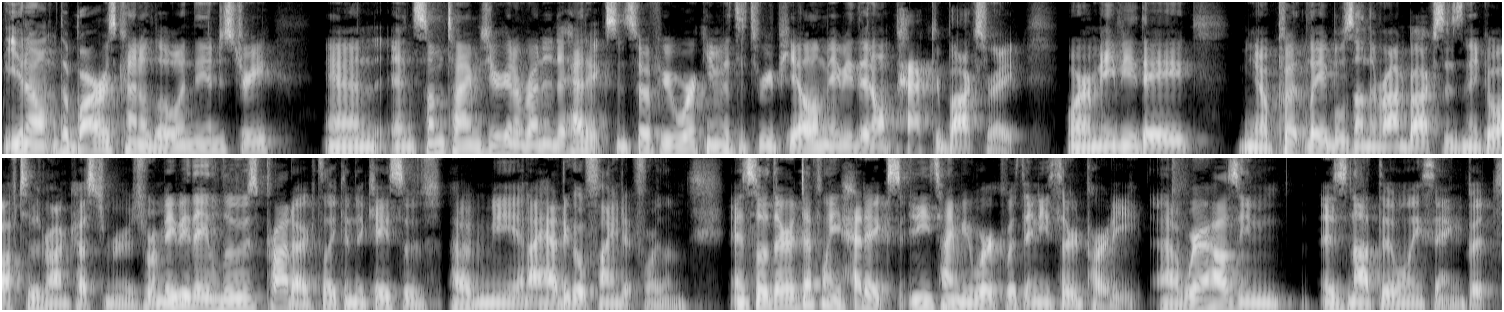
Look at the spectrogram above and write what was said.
you know, the bar is kind of low in the industry. And, and sometimes you're going to run into headaches. And so if you're working with the 3PL, maybe they don't pack your box right, or maybe they you know put labels on the wrong boxes and they go off to the wrong customers. Or maybe they lose product like in the case of, of me and i had to go find it for them. And so there are definitely headaches anytime you work with any third party. Uh, warehousing is not the only thing, but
